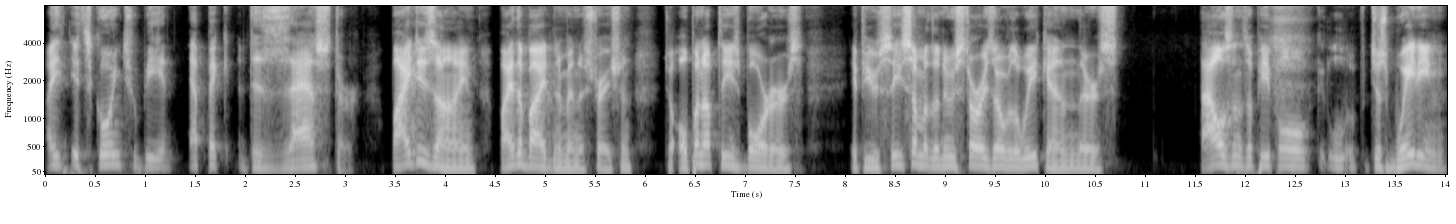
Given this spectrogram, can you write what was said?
I, it's going to be an epic disaster by design by the Biden administration to open up these borders. If you see some of the news stories over the weekend, there's thousands of people just waiting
